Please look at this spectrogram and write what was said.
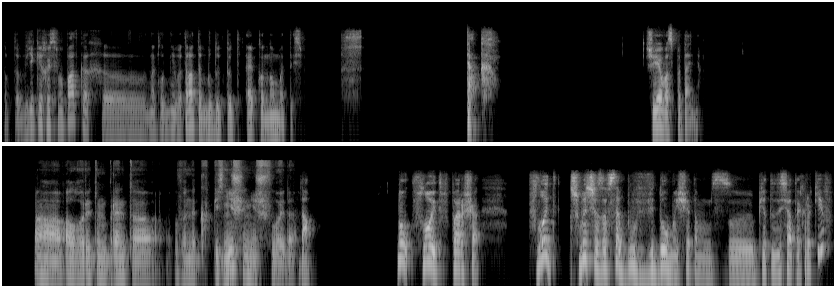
Тобто, в якихось випадках е, накладні витрати будуть тут економитись. Так. Чи є у вас питання? А алгоритм Брента виник пізніше, ніж Флойда? Да. Ну, Флойд вперше. Флойд швидше за все був відомий ще там з 50-х років,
